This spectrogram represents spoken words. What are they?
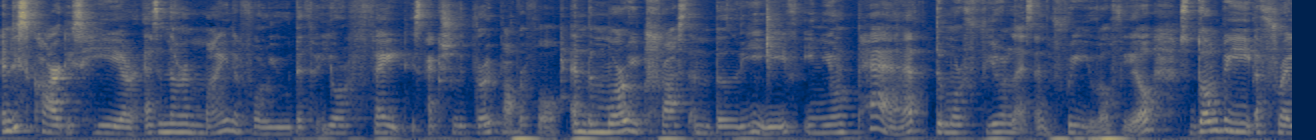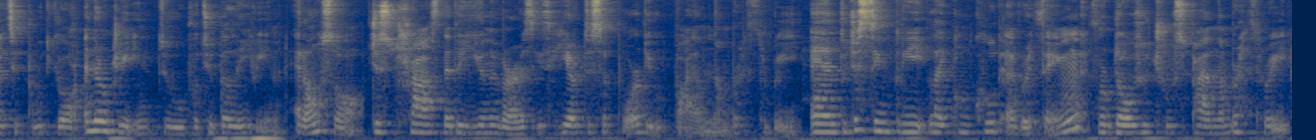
And this card is here as a reminder for you that your faith is actually very powerful. And the more you trust and believe in your path, the more fearless and free you will feel. So don't be afraid to put your energy into what you believe in. And also just trust that the universe is here to support you, pile number three. And to just simply like conclude everything, for those who choose pile number three,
